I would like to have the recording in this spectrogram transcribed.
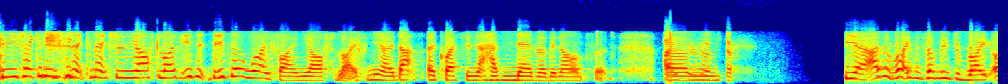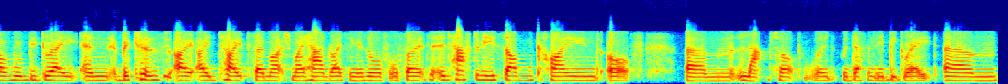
Can you take an internet connection in the afterlife? Is it is there Wi-Fi in the afterlife? You know, that's a question that has never been answered. Um, I sure hope so. Yeah, as a writer, something to write on would be great. And because I, I type so much, my handwriting is awful. So it, it'd have to be some kind of um, laptop would, would definitely be great. Um,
